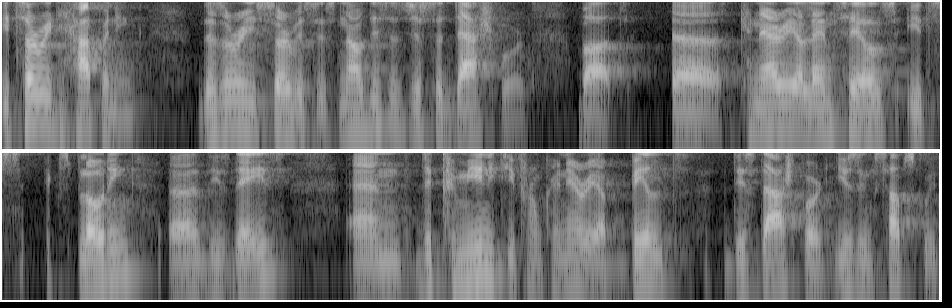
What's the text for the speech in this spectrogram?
It's already happening. There's already services. Now, this is just a dashboard, but uh, Kanaria land sales, it's exploding uh, these days, and the community from Kanaria built this dashboard using Subsquid.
